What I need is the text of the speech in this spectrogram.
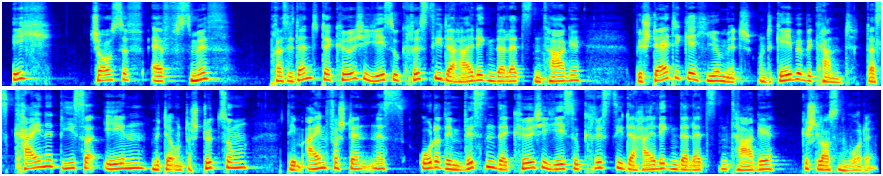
ich, Joseph F. Smith, Präsident der Kirche Jesu Christi der Heiligen der letzten Tage, bestätige hiermit und gebe bekannt, dass keine dieser Ehen mit der Unterstützung, dem Einverständnis oder dem Wissen der Kirche Jesu Christi der Heiligen der letzten Tage geschlossen wurde.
